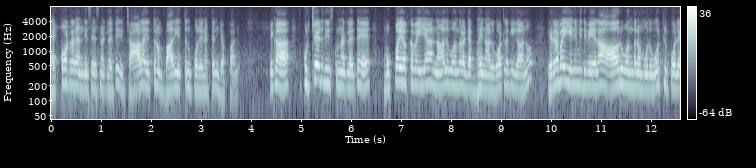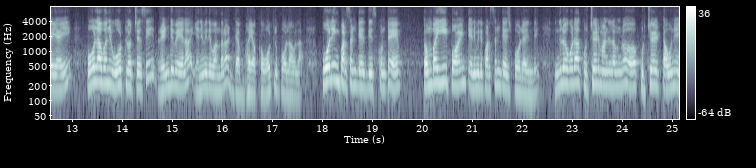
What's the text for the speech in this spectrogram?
హెడ్ క్వార్టర్ కానీ తీసేసినట్లయితే ఇది చాలా ఎత్తున భారీ ఎత్తున పోలేనట్టు అని చెప్పాలి. ఇక కుర్చేడు తీసుకున్నట్లయితే ముప్పై ఒక్క వెయ్యి నాలుగు వందల డెబ్భై నాలుగు ఓట్లకి గాను ఇరవై ఎనిమిది వేల ఆరు వందల మూడు ఓట్లు పోలయ్యాయి. పోలవని ఓట్లు వచ్చేసి రెండు వేల ఎనిమిది వందల డెబ్భై ఒక్క ఓట్లు పోలవల. పోలింగ్ పర్సంటేజ్ తీసుకుంటే తొంభై పాయింట్ ఎనిమిది పర్సెంటేజ్ పోల్ అయింది. ఇందులో కూడా కుర్చేడు మండలంలో కుర్చేడు టౌనే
